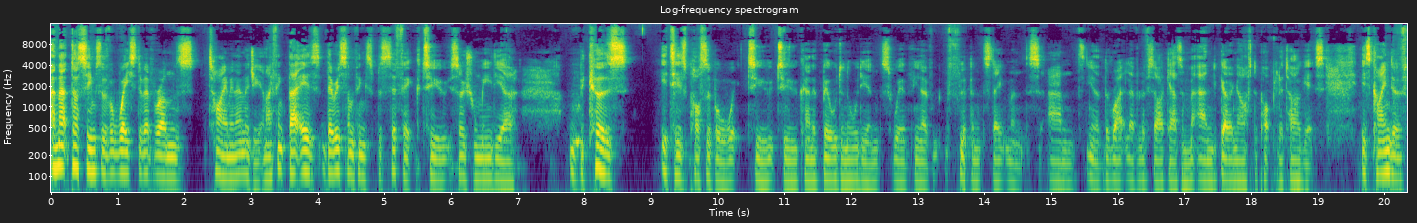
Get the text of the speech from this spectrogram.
and that does seem sort of a waste of everyone's time and energy. And I think that is, there is something specific to social media because it is possible to to kind of build an audience with you know flippant statements and you know the right level of sarcasm and going after popular targets is kind of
